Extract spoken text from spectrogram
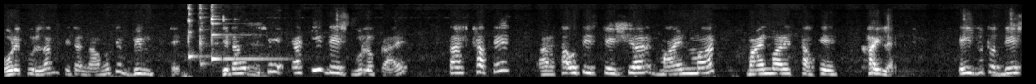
গড়ে তুললাম, সেটার নাম হচ্ছে বিমস্টেক যেটা হচ্ছে সেই একই দেশগুলো প্রায় তার সাথে সাউথ ইস্ট এশিয়ার মায়ানমার মায়ানমারের সাথে থাইল্যান্ড এই দুটো দেশ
